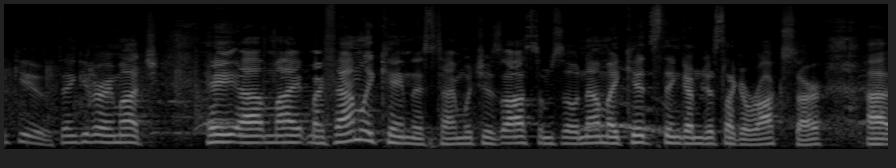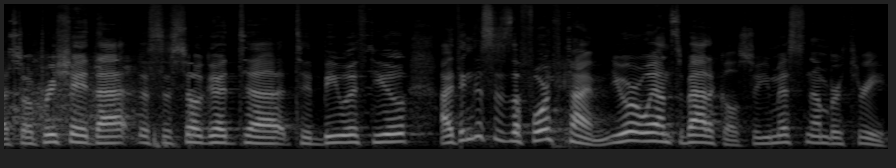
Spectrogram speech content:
Thank you. Thank you very much. Hey, uh, my, my family came this time, which is awesome. So now my kids think I'm just like a rock star. Uh, so appreciate that. This is so good to, to be with you. I think this is the fourth time. You were away on sabbatical, so you missed number three.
